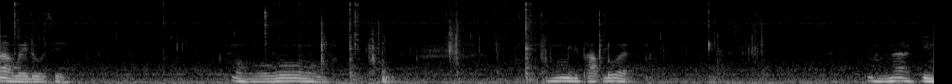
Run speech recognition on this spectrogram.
มากเลยดูสิ โอ้โห มีผักด้วย มันน่ากิน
